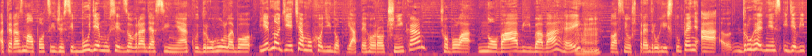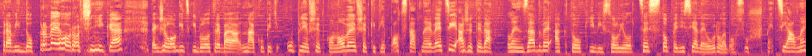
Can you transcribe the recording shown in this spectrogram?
a teraz mal pocit, že si bude musieť zobrať asi nejakú druhú, lebo jedno dieťa mu chodí do 5. ročníka, čo bola nová výbava, hej, uh-huh. vlastne už pre druhý stupeň a druhé dnes ide vypraviť do prvého ročníka, takže logicky bolo treba nakúpiť úplne všetko nové, všetky tie podstatné veci a že teda len za dve aktovky vysolil cez 150 eur, lebo sú špeciálne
